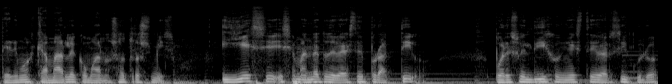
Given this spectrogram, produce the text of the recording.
tenemos que amarle como a nosotros mismos. Y ese, ese mandato debe ser proactivo. Por eso él dijo en este versículo,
